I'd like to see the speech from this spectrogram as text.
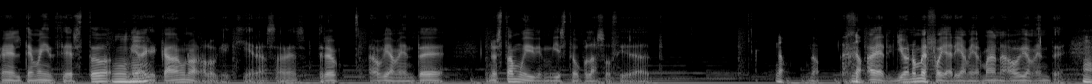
en el tema incesto, mira que cada uno haga lo que quiera, ¿sabes? Pero, obviamente, no está muy bien visto por la sociedad. No. No. No. A ver, yo no me follaría a mi hermana, obviamente. Mm.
